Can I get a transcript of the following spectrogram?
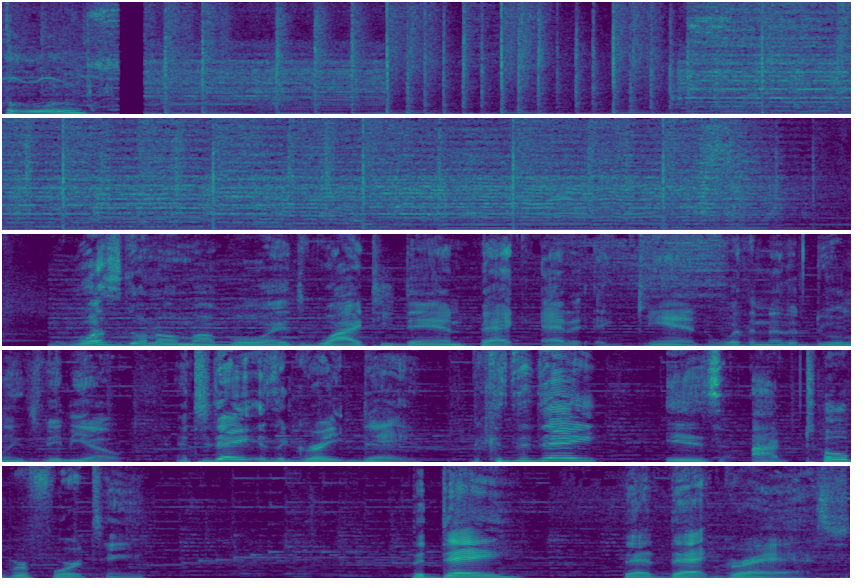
Fool. What's going on my boys? YT Dan back at it again with another Duel Links video. And today is a great day because today is October 14th. The day that that grass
